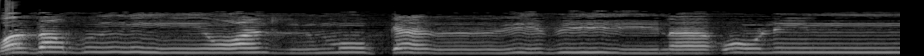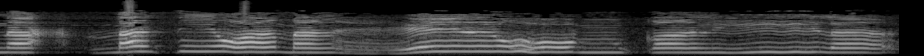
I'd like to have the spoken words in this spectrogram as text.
وذرني والمكذبين أولي النعمة ومهلهم قليلا.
